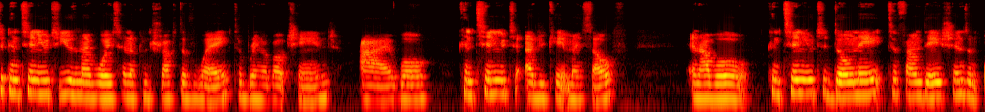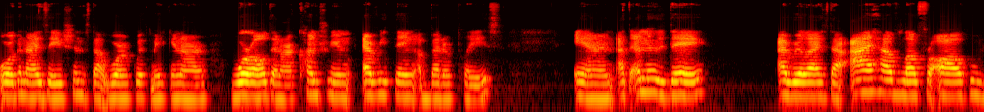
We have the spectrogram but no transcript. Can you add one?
to continue to use my voice in a constructive way to bring about change. I will continue to educate myself and I will continue to donate to foundations and organizations that work with making our world and our country and everything a better place. And at the end of the day, I realize that I have love for all who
